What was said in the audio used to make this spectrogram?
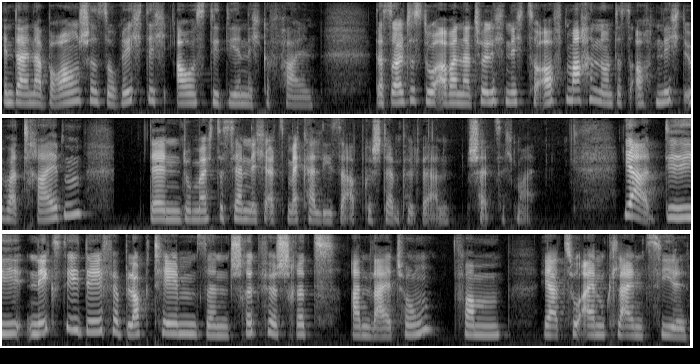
in deiner Branche so richtig aus, die dir nicht gefallen. Das solltest du aber natürlich nicht zu oft machen und es auch nicht übertreiben, denn du möchtest ja nicht als Meckerlise abgestempelt werden, schätze ich mal. Ja, die nächste Idee für Blogthemen sind Schritt für Schritt Anleitungen vom, ja, zu einem kleinen Ziel.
